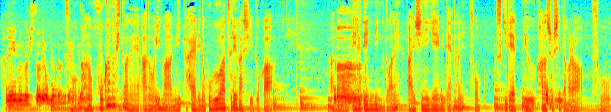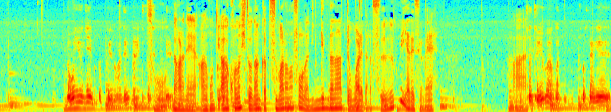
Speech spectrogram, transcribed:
はい。ゲームの人で思われたそうあの他の人はねあの今に流行りのホグワーツレガシーとかあのエルデンリングとかねああいう死にゲーみたいなねそう好きでっていう話をしてたからそう。どういうゲームかっていうのがねそうだからねあの本当にあーこの人なんかつまらなそうな人間だなって思われたらすごい嫌ですよね。はい。ちゃんと言えばよかった。ソシャゲ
